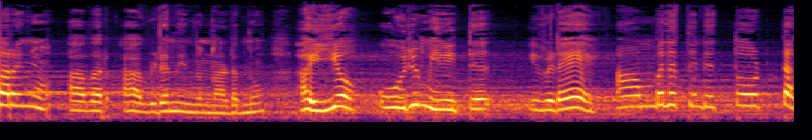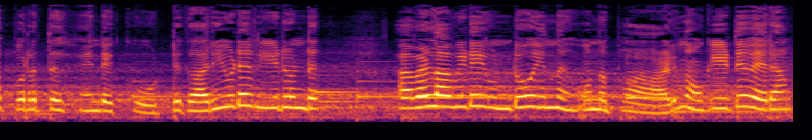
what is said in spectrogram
പറഞ്ഞു അവർ അവിടെ നിന്നും നടന്നു. അയ്യോ ഒരു മിനിറ്റ്. ഇവിടെ അമ്പലത്തിന്റെ തൊട്ടപ്പുറത്ത് എന്റെ കൂട്ടുകാരിയുടെ വീടുണ്ട്. അവൾ അവിടെ ഉണ്ടോ എന്ന് ഒന്ന് പാളി നോക്കിയിട്ട് വരാം.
